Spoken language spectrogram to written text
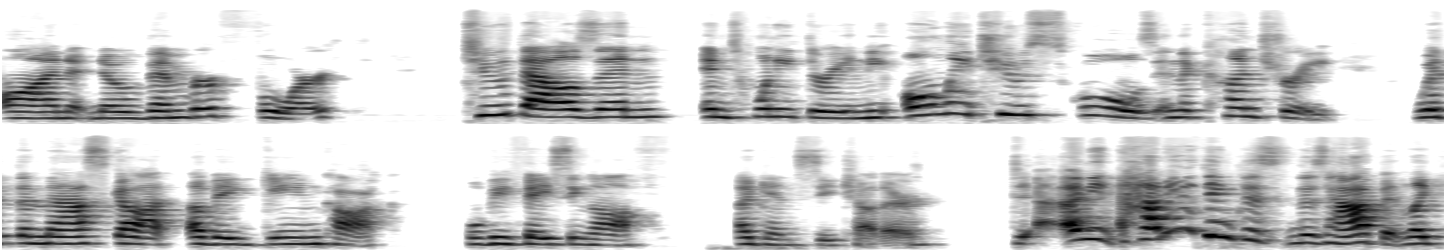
on November 4th. 2023 and the only two schools in the country with the mascot of a gamecock will be facing off against each other. I mean, how do you think this this happened? Like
